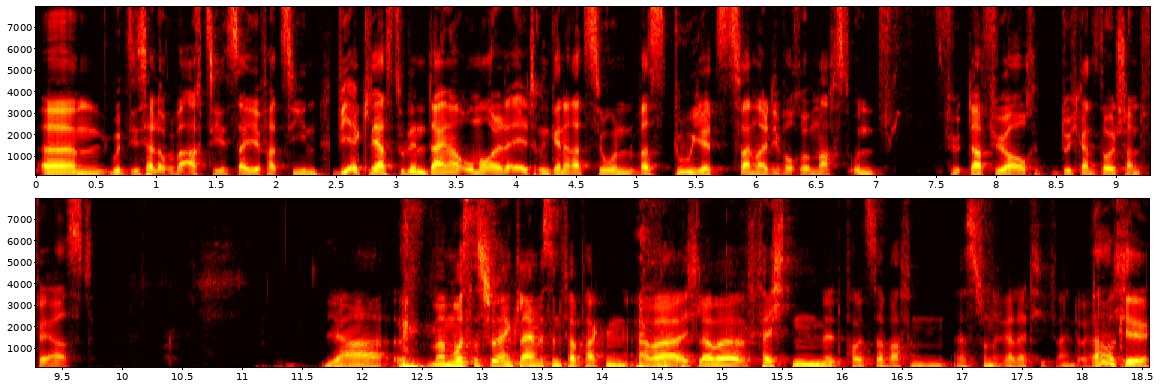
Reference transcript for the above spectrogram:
Ähm, gut, sie ist halt auch über 80, es sei ihr verziehen. Wie erklärst du denn deiner Oma oder der älteren Generation, was du jetzt zweimal die Woche machst und dafür auch durch ganz Deutschland fährst? Ja, es, man muss es schon ein klein bisschen verpacken, aber ich glaube, Fechten mit Polsterwaffen ist schon relativ eindeutig. Ah, okay.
